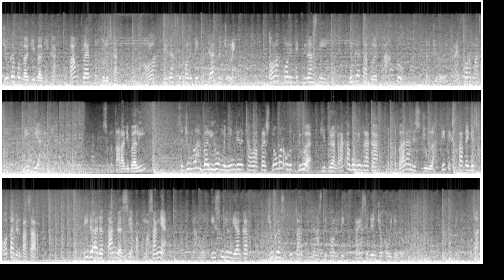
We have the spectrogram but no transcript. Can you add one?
juga membagi-bagikan pamflet bertuliskan tolak dinasti politik dan penculik, tolak politik dinasti, hingga tabloid aktu berjudul Reformasi Dihianati. Sementara di Bali, sejumlah baliho menyindir cawapres nomor urut 2 Gibran Raka Buming Raka bertebaran di sejumlah titik strategis kota dan pasar. Tidak ada tanda siapa pemasangnya, namun isu yang diangkat juga seputar dinasti politik Presiden Joko Widodo. Liputan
